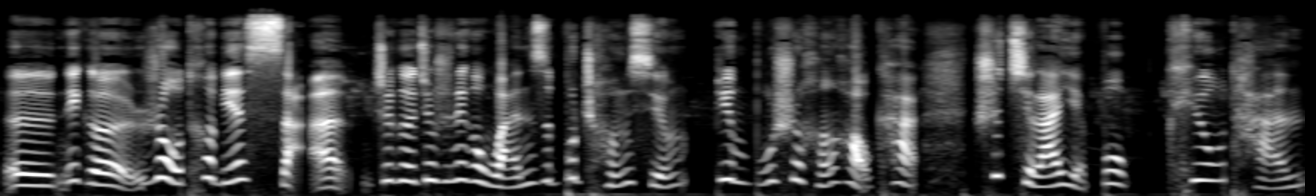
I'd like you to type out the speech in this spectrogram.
呃，那个肉特别散，这个就是那个丸子不成形，并不是很好看，吃起来也不 Q 弹。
